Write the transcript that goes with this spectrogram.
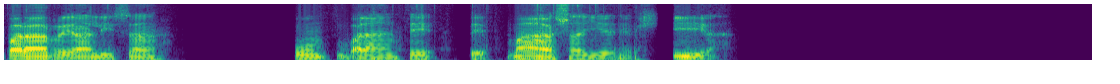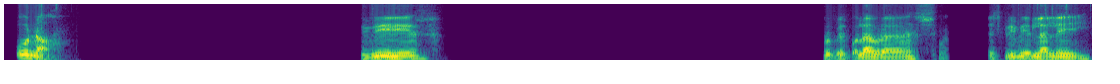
para realizar un balance de masa y energía. Uno. Escribir propias palabras, escribir la ley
